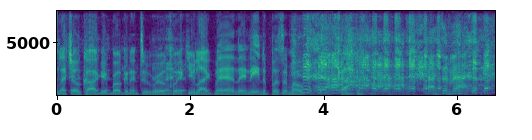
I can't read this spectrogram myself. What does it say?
let your car get broken into real quick. You like, man, they need to put some more. That's a fact. That's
